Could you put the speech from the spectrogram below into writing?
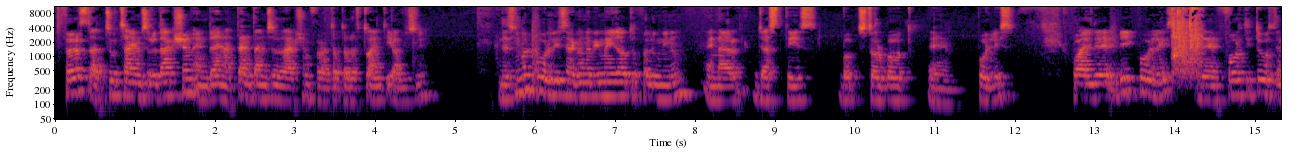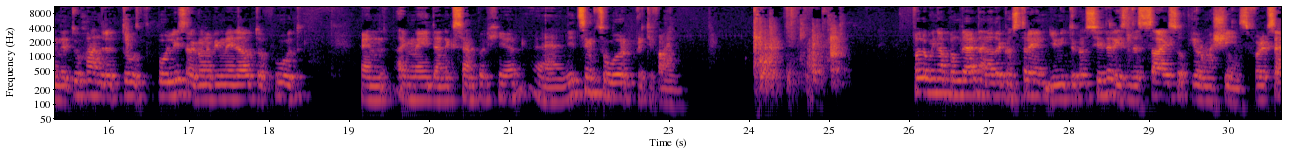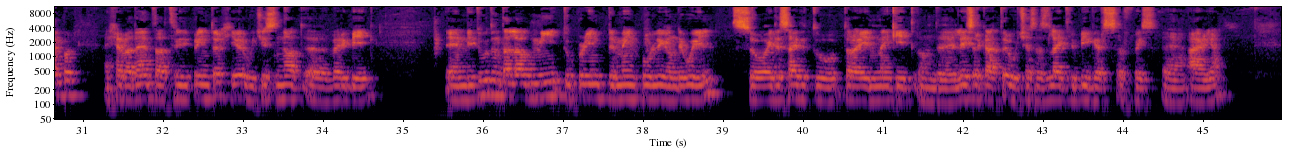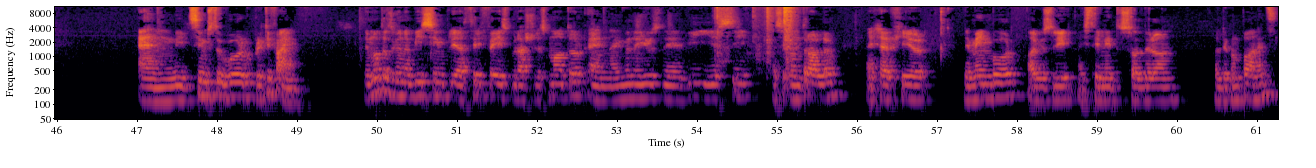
First a 2 times reduction and then a 10 times reduction for a total of 20 obviously. The small pulleys are gonna be made out of aluminum and are just these store-bought uh, pulleys. While the big pulleys, the 40 tooth and the 200 tooth pulleys are going to be made out of wood. And I made an example here and it seems to work pretty fine. Following up on that, another constraint you need to consider is the size of your machines. For example, I have a Delta 3D printer here which is not uh, very big and it wouldn't allow me to print the main pulley on the wheel so I decided to try and make it on the laser cutter which has a slightly bigger surface uh, area and it seems to work pretty fine. The motor is going to be simply a three-phase brushless motor and I'm going to use the VESC as a controller. I have here the main board, obviously I still need to solder on all the components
